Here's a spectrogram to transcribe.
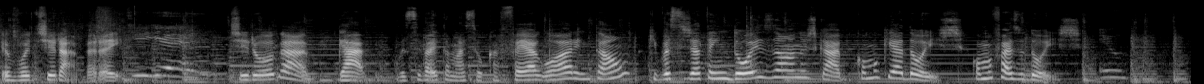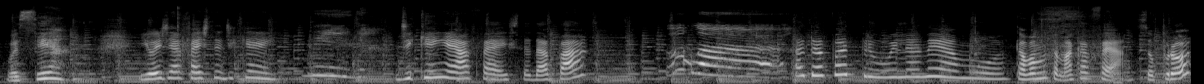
Eu vou tirar, peraí. Tirou, Gabi? Gabi, você vai tomar seu café agora, então? Que você já tem dois anos, Gabi. Como que é dois? Como faz o dois? Eu Você? E hoje é a festa de quem? De quem é a festa? Da pá? Olá! A da patrulha, né, amor? Então vamos tomar café. Soprou?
